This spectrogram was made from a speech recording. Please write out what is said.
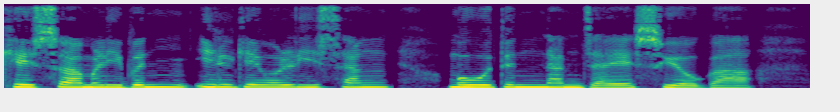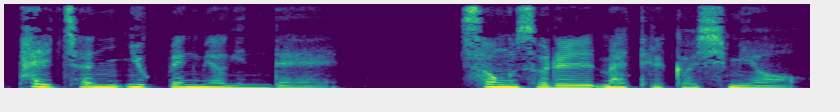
계수함을 입은 1개월 이상 모든 남자의 수요가 8,600명인데 성소를 맡을 것이며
